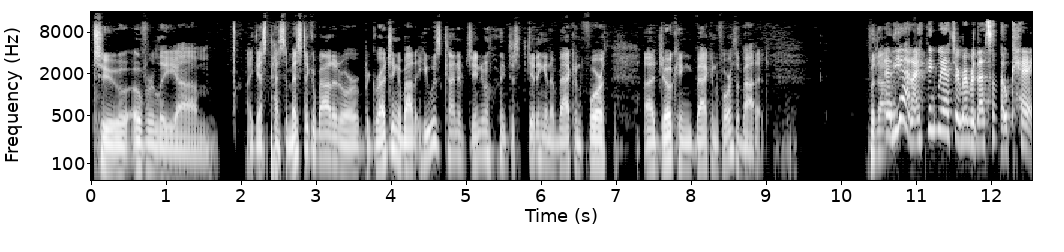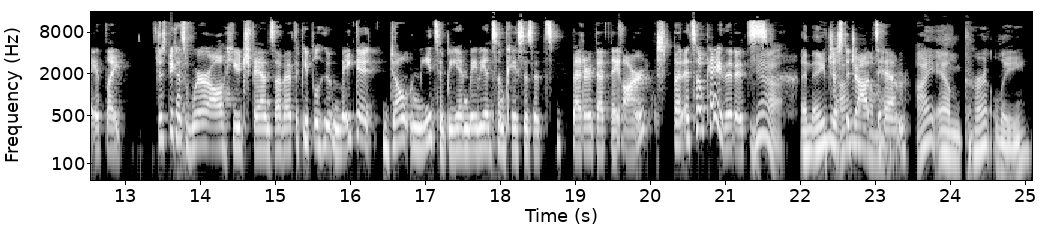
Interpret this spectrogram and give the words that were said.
too overly, um, I guess, pessimistic about it or begrudging about it. He was kind of genuinely just getting in a back and forth, uh, joking back and forth about it. But I, And yeah, and I think we have to remember that's okay. Like just because we're all huge fans of it, the people who make it don't need to be, and maybe in some cases it's better that they aren't. But it's okay that it's Yeah, and Amy, just a job um, to him. I am currently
